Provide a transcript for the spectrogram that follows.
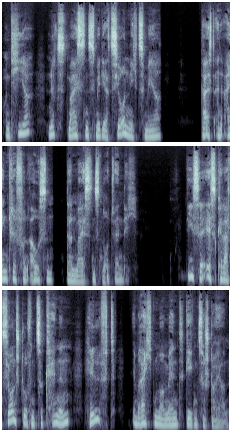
Und hier nützt meistens Mediation nichts mehr. Da ist ein Eingriff von außen dann meistens notwendig. Diese Eskalationsstufen zu kennen, hilft, im rechten Moment gegenzusteuern.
